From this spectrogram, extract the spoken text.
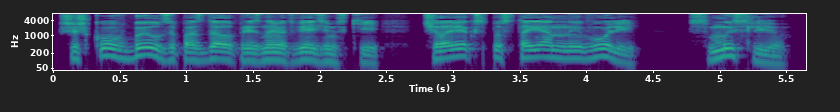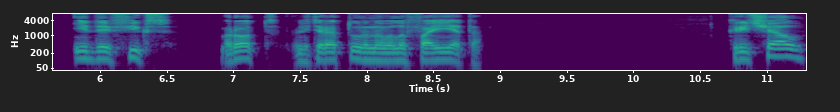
Шишков был, запоздало признает Вяземский, человек с постоянной волей, с мыслью, идефикс, род литературного Лафайета. Кричал,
